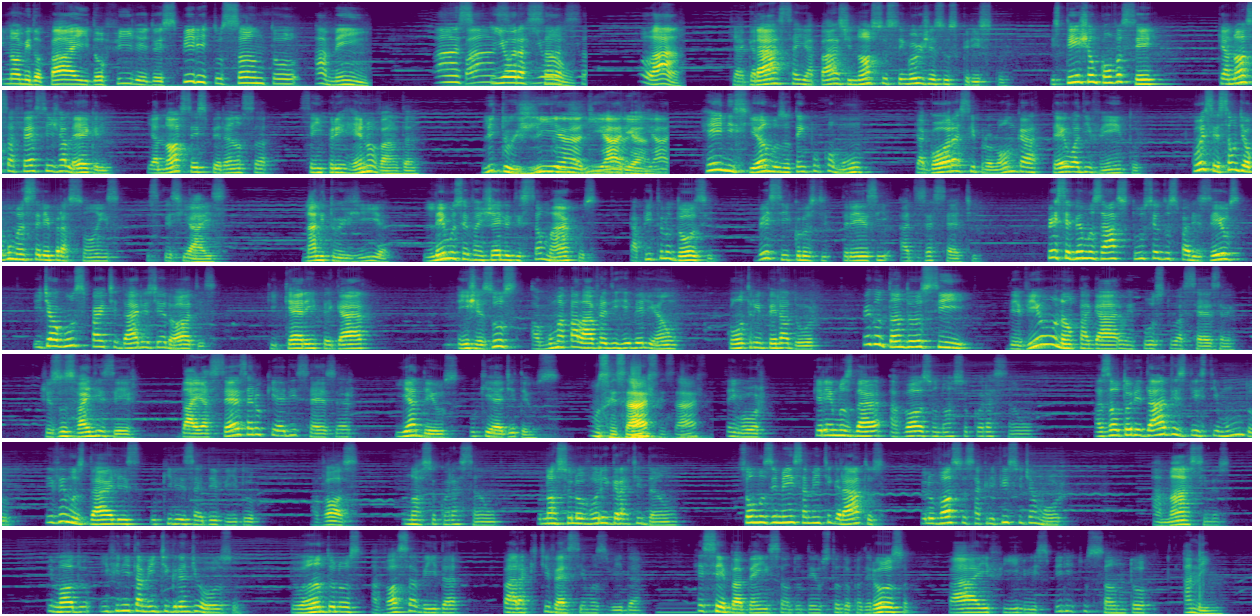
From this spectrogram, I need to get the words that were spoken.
Em nome do Pai, do Filho e do Espírito Santo. Amém. Paz, paz e, oração. e oração. Olá! Que a graça e a paz de nosso Senhor Jesus Cristo estejam com você. Que a nossa fé seja alegre e a nossa esperança sempre renovada. Liturgia, Liturgia diária. diária. Reiniciamos o tempo comum que agora se prolonga até o advento, com exceção de algumas celebrações especiais. Na liturgia, lemos o Evangelho de São Marcos, capítulo 12, versículos de 13 a 17. Percebemos a astúcia dos fariseus e de alguns partidários de Herodes, que querem pegar em Jesus alguma palavra de rebelião contra o imperador, perguntando se deviam ou não pagar o imposto a César. Jesus vai dizer: Dai a César o que é de César e a Deus o que é de Deus. Vamos rezar. Vamos rezar. Senhor, queremos dar a vós o nosso coração. As autoridades deste mundo devemos dar-lhes o que lhes é devido. A vós, o nosso coração o nosso louvor e gratidão. Somos imensamente gratos pelo vosso sacrifício de amor. Amaste-nos de modo infinitamente grandioso, doando-nos a vossa vida para que tivéssemos vida. Receba a bênção do Deus Todo-Poderoso, Pai, Filho e Espírito Santo. Amém.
